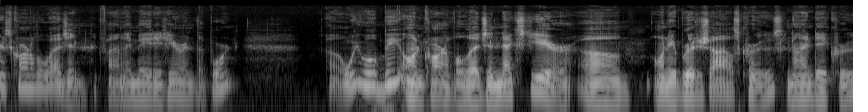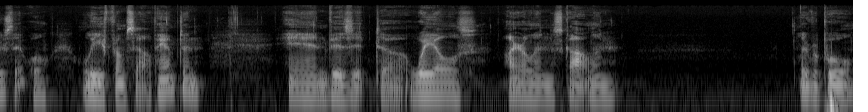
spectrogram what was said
here's Carnival Legend. It finally made it here in the port. Uh, we will be on Carnival Legend next year um, on a British Isles cruise, a nine day cruise that will leave from Southampton and visit uh, Wales, Ireland, Scotland, Liverpool.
